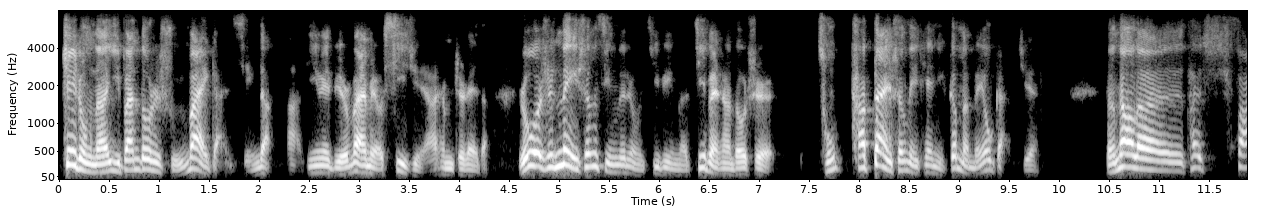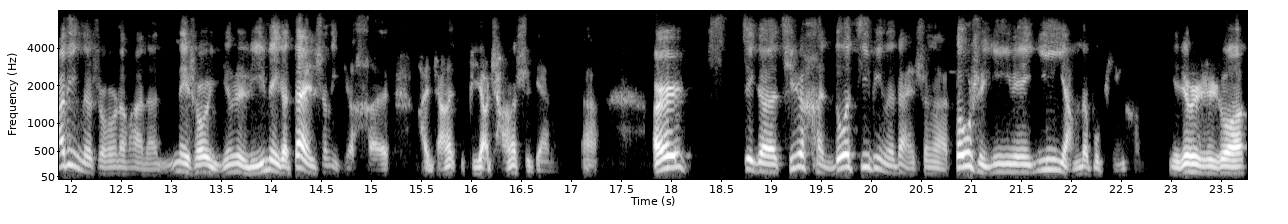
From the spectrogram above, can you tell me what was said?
这种呢，一般都是属于外感型的啊，因为比如外面有细菌啊什么之类的。如果是内生型的这种疾病呢，基本上都是从它诞生那天你根本没有感觉。等到了它发病的时候的话呢，那时候已经是离那个诞生已经很很长、比较长的时间了啊。而这个其实很多疾病的诞生啊，都是因为阴阳的不平衡，也就是说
